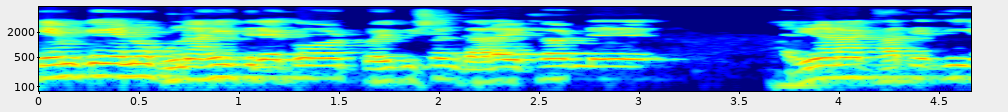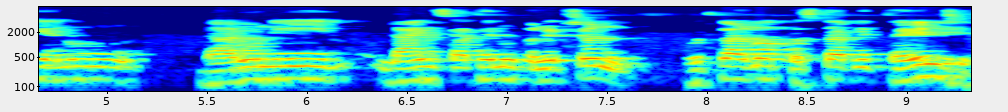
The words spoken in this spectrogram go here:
કેમ કે એનો ગુનાહિત રેકોર્ડ પ્રોહિબિશન ધારા હેઠળ ને હરિયાણા ખાતેથી એનું દારૂની લાઇન સાથેનું કનેક્શન ભૂતકાળમાં પ્રસ્થાપિત થયેલ છે.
